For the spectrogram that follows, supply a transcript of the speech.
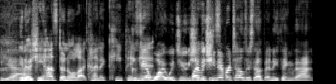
Yeah. You know, she has done all that kind of keeping. It, yeah, why would you? Why she, would she you- never tells herself anything that.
